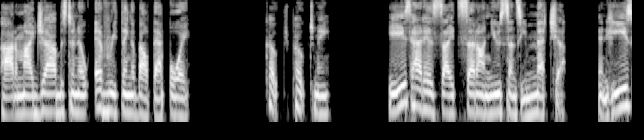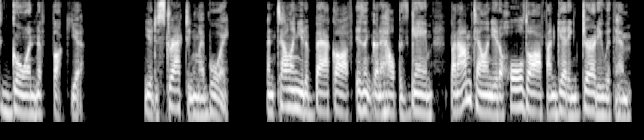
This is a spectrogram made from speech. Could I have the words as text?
Part of my job is to know everything about that boy. Coach poked me. He's had his sights set on you since he met you, and he's going to fuck you. You're distracting my boy, and telling you to back off isn't going to help his game, but I'm telling you to hold off on getting dirty with him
